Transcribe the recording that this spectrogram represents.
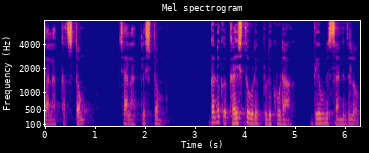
చాలా కష్టం చాలా క్లిష్టం. కనుక క్రైస్తవుడు ఎప్పుడు కూడా దేవుని సన్నిధిలో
